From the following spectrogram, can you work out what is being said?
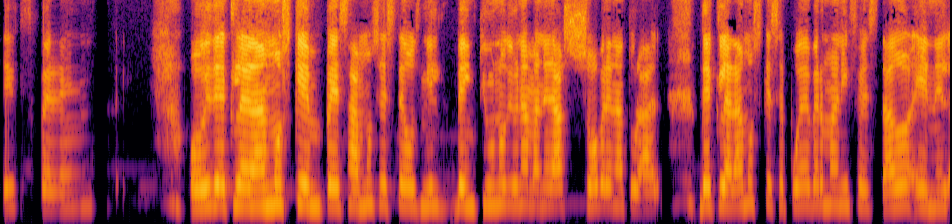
diferente. Hoy declaramos que empezamos este 2021 de una manera sobrenatural. Declaramos que se puede ver manifestado en, el,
